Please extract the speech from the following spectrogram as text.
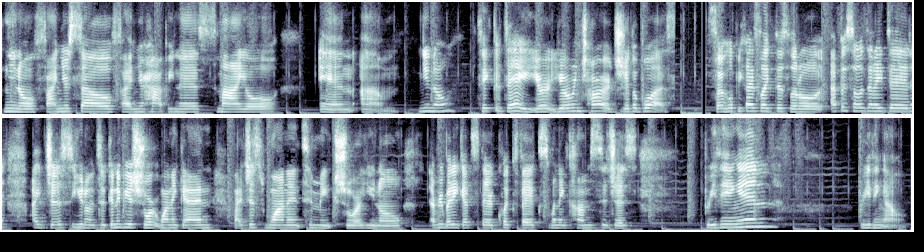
you know, find yourself, find your happiness, smile, and um, you know, take the day. You're you're in charge. You're the boss. So I hope you guys like this little episode that I did. I just, you know, it's going to be a short one again. I just wanted to make sure, you know, everybody gets their quick fix when it comes to just breathing in, breathing out,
